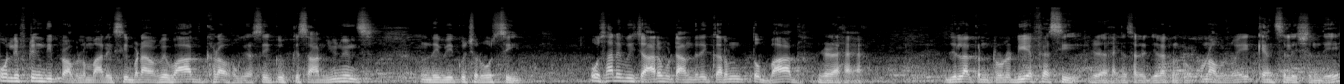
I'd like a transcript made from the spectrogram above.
ਉਹ ਲਿਫਟਿੰਗ ਦੀ ਪ੍ਰੋਬਲਮ ਆ ਰਹੀ ਸੀ, ਬੜਾ ਵਿਵਾਦ ਖੜਾ ਹੋ ਗਿਆ ਸੀ, ਕੋਈ ਕਿਸਾਨ ਯੂਨੀਅਨਸ ਦੇ ਵੀ ਕੁਝ ਰੋਸ ਸੀ। ਉਹ ਸਾਰੇ ਵਿਚਾਰ ਵਟਾਂਦਰੇ ਕਰਨ ਤੋਂ ਬਾਅਦ ਜਿਹੜਾ ਹੈ, ਜ਼ਿਲ੍ਹਾ ਕੰਟਰੋਲ ਡੀਐਫਐਸਸੀ ਜਿਹੜਾ ਹੈਗਾ ਸਾਡੇ ਜ਼ਿਲ੍ਹਾ ਕੰਟਰੋਲ ਉਹਨਾਂ ਵੱਲੋਂ ਇਹ ਕੈਂਸਲੇਸ਼ਨ ਦੇ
